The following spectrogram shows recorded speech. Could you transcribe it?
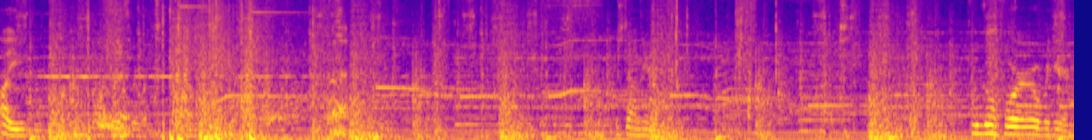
Oh, you fucking. It's down here. We'll go for it over here.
